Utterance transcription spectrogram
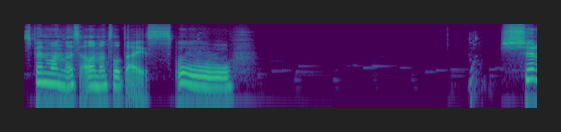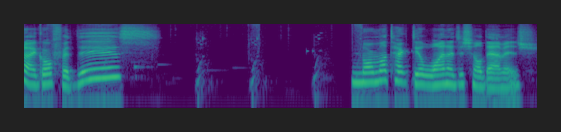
Spend one less elemental dice. Ooh. Should I go for this? Normal attack deal one additional damage.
